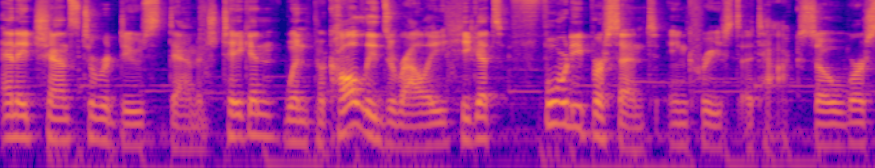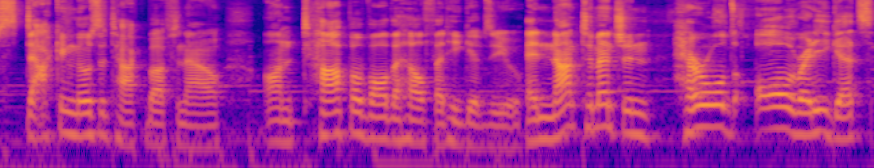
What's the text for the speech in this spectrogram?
and a chance to reduce damage taken. When Pakal leads a rally he gets 40% increased attack. So we're stacking those attack buffs now on top of all the health that he gives you. And not to mention Harald already gets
